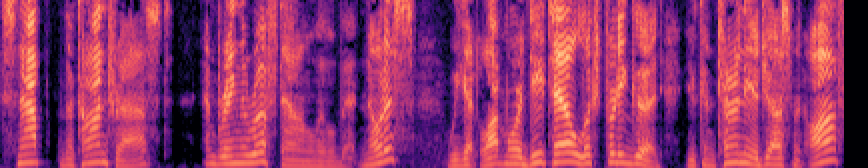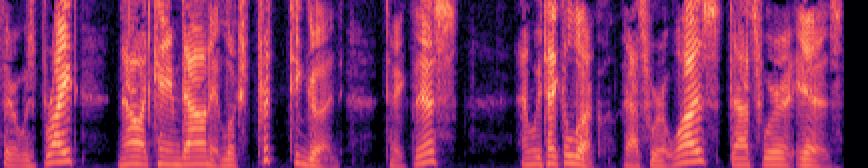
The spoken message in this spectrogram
snap the contrast and bring the roof down a little bit. Notice we get a lot more detail, looks pretty good. You can turn the adjustment off. There it was bright. Now it came down. It looks pretty good. Take this and we take a look. That's where it was. That's where it is.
